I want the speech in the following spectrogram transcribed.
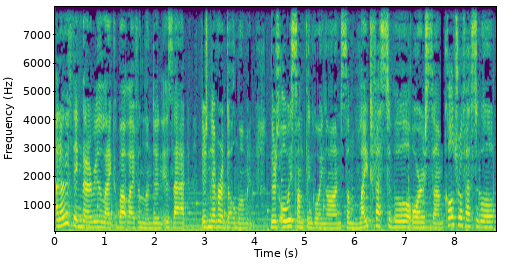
Another thing that I really like about life in London is that there's never a dull moment. There's always something going on, some light festival or some cultural festival,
